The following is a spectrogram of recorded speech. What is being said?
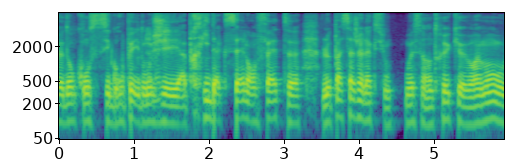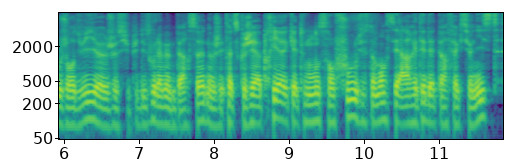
Euh, donc on s'est groupé. Donc j'ai appris d'Axel en fait euh, le passage à l'action. Moi, c'est un truc euh, vraiment aujourd'hui, euh, je suis plus du tout la même personne. J'ai- En fait, ce que j'ai appris avec et tout le monde s'en fout, justement, c'est à arrêter d'être perfectionniste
